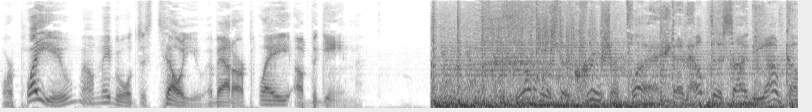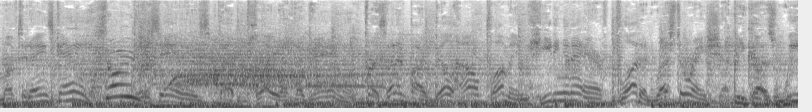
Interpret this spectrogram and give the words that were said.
or play you, well, maybe we'll just tell you about our play of the game. What was the crucial play that helped decide the outcome of today's game? This is the play of the game, presented by Bill Howe Plumbing, Heating and Air, Flood and Restoration, because we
